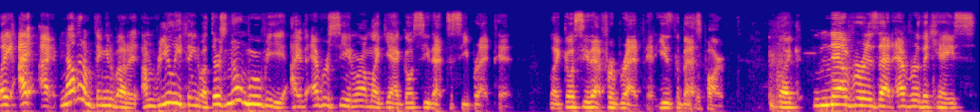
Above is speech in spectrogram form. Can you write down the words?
Like I, I, now that I'm thinking about it, I'm really thinking about. It. There's no movie I've ever seen where I'm like, yeah, go see that to see Brad Pitt. Like, go see that for Brad Pitt. He's the best part. Like, never is that ever the case.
